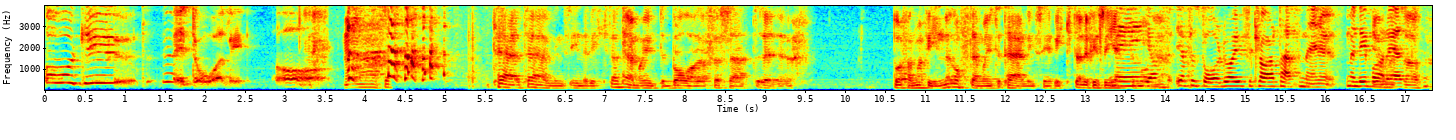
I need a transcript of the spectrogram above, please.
Åh gud, jag är dålig. Åh. Nej, men alltså, tä- tävlingsinriktad är man ju inte bara för så att eh, bara för att man vinner ofta är man ju inte tävlingsinriktad. Det finns ju Nej, jättemånga. jag, jag förstår. Du har ju förklarat det här för mig nu. Men det är bara Ja, alltså, att...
